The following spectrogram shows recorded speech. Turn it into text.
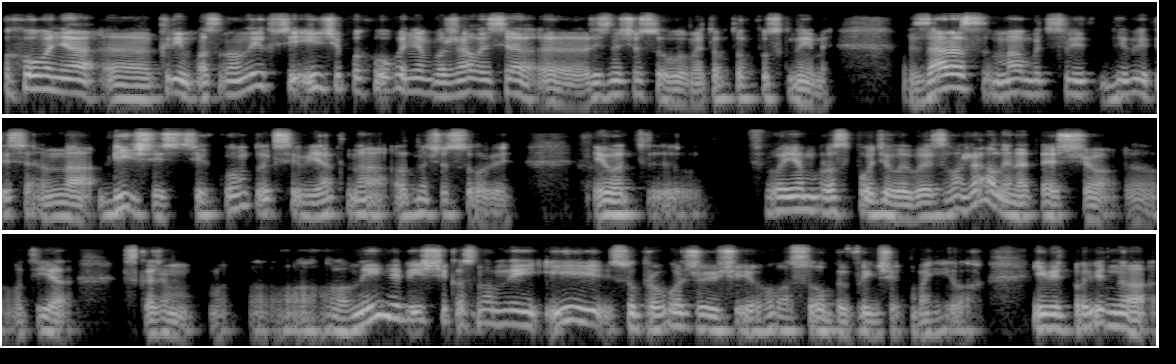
поховання, е, крім основних, всі інші поховання вважалися е, різночасовими, тобто впускними. Зараз, мабуть, слід дивитися на більшість цих комплексів як на одночасові. І от е, в своєму розподілі ви зважали на те, що е, от є, скажімо, головний небіжчик, основний, і супроводжуючи його особи в інших могилах. І відповідно,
